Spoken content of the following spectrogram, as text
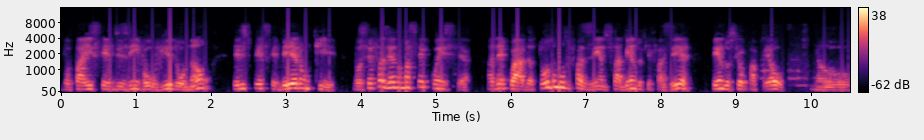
do país ser desenvolvido ou não, eles perceberam que você fazendo uma sequência adequada, todo mundo fazendo, sabendo o que fazer, tendo o seu papel no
